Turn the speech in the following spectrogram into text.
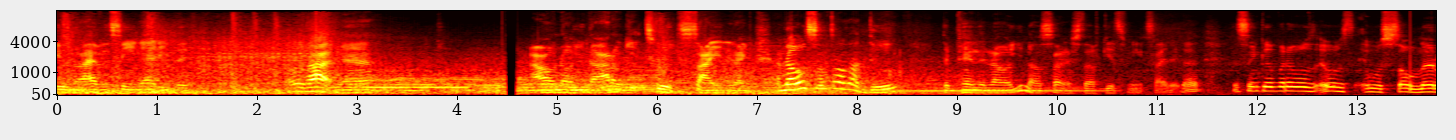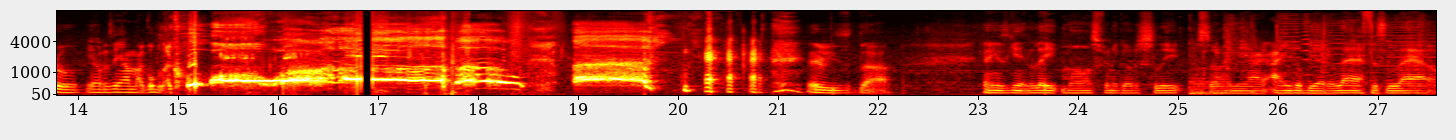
Even though I haven't seen that either. That was hot, man. I don't know, you know, I don't get too excited. Like I know sometimes I do, depending on, you know, certain stuff gets me excited. Uh, this ain't good, but it was it was it was so little, you know what I'm saying? I'm not gonna be like Let me stop. It's getting late. Mom's finna go to sleep. So, I mean, I, I ain't gonna be able to laugh as loud.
